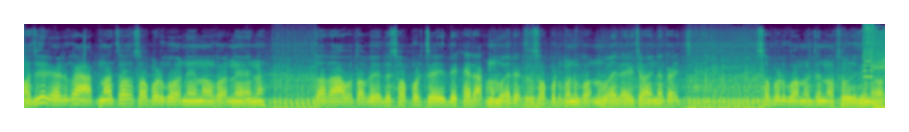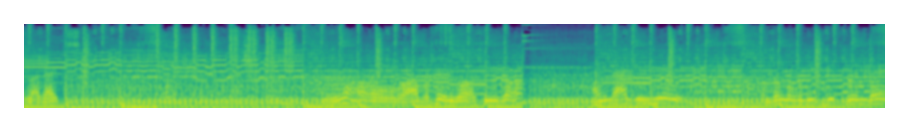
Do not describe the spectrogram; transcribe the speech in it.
हजुरहरूको हातमा छ सपोर्ट गर्ने नगर्ने होइन? तर अब तपाईँहरूले सपोर्ट चाहिँ देखाइराख्नु भइरहेको छ सपोर्ट पनि गर्नु भइरहेको छ होइन गाइज? सपोर्ट गर्नु चाहिँ नछोडिदिनु होला गाइज। अब फेरि हामीलाई यो जङ्गलको बिच बिच घुम्दै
